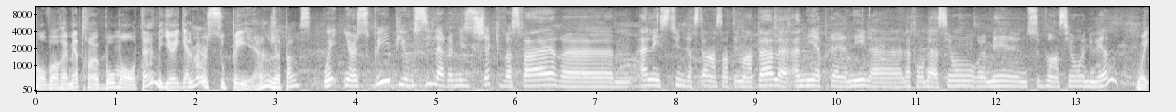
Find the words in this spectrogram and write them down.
On va remettre un beau montant, mais il y a également un souper, hein, je pense. Oui, il y a un souper, puis aussi la remise du chèque qui va se faire euh, à l'Institut universitaire en santé mentale. Année après année, la, la Fondation remet une subvention annuelle. Oui.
